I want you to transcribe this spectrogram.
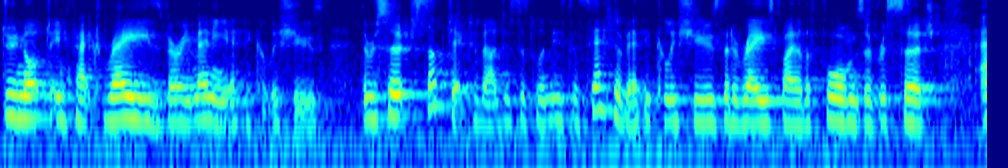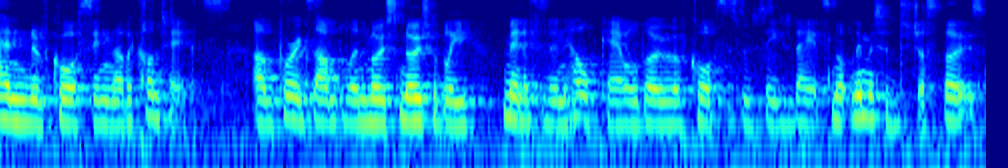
do not, in fact, raise very many ethical issues. The research subject of our discipline is the set of ethical issues that are raised by other forms of research and, of course, in other contexts. Um, for example, and most notably, medicine and healthcare, although, of course, as we've seen today, it's not limited to just those.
